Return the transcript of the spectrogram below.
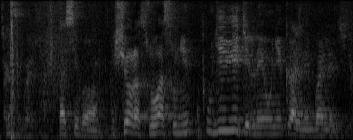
Спасибо. Спасибо вам. Еще раз, у вас уни- удивительный и уникальный болельщик.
